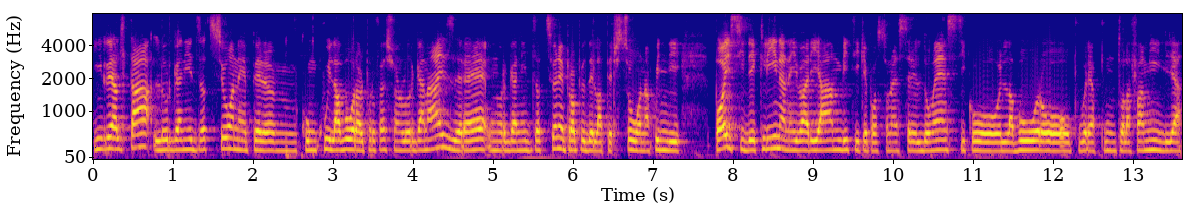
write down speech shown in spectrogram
in realtà l'organizzazione per, mm, con cui lavora il professional organizer è un'organizzazione proprio della persona, quindi poi si declina nei vari ambiti che possono essere il domestico, il lavoro oppure appunto la famiglia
